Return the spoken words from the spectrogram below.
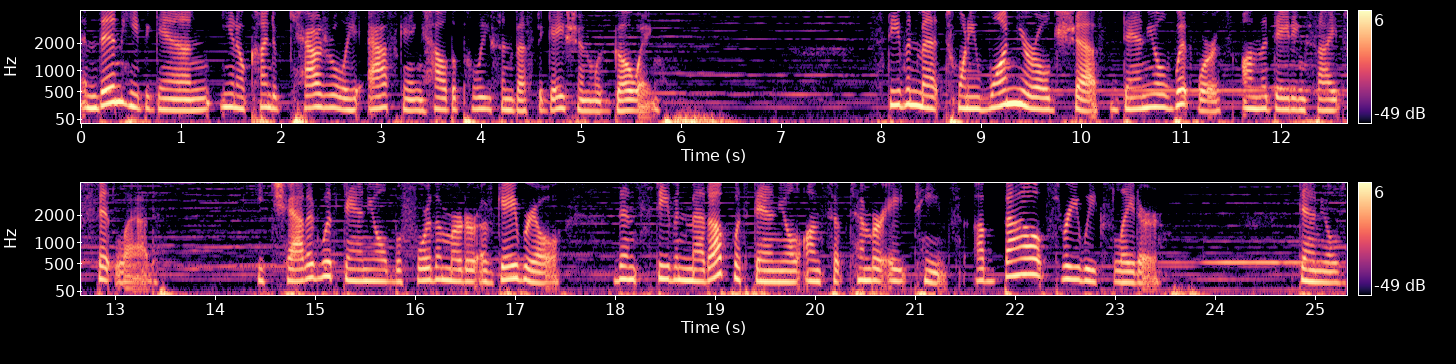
And then he began, you know, kind of casually asking how the police investigation was going. Stephen met 21 year old chef Daniel Whitworth on the dating site FitLad. He chatted with Daniel before the murder of Gabriel. Then Stephen met up with Daniel on September 18th, about three weeks later. Daniel's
